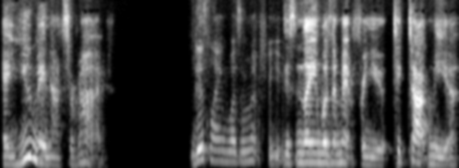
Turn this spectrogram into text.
and you may not survive. This lane wasn't meant for you. This lane wasn't meant for you. TikTok Mia.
